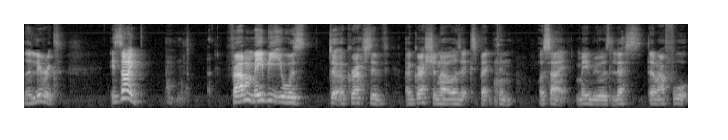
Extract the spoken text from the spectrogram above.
the lyrics. It's like fam, maybe it was the aggressive aggression I was expecting or something. Maybe it was less than I thought.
